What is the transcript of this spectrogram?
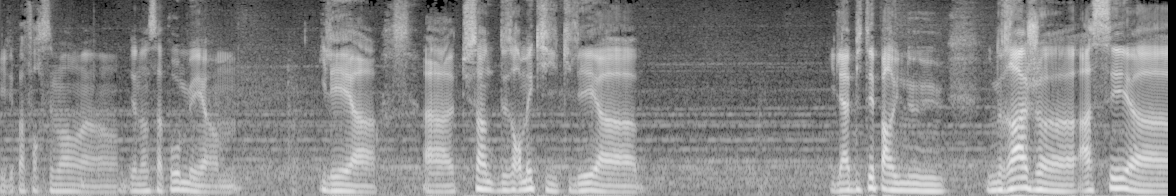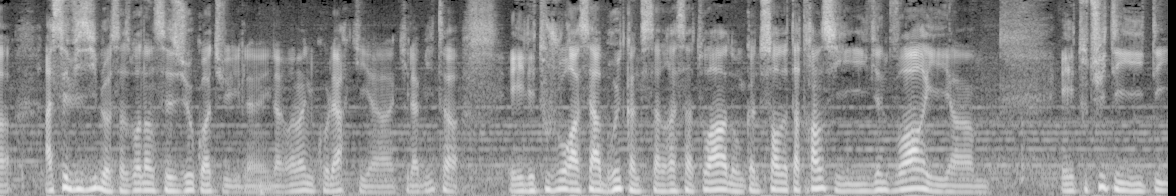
il n'est pas forcément bien dans sa peau, mais il est. tu sens désormais qu'il est. il est habité par une, une rage euh, assez, euh, assez visible, ça se voit dans ses yeux, quoi. Tu, il, a, il a vraiment une colère qui, euh, qui l'habite. Et il est toujours assez abrupt quand il s'adresse à toi. Donc quand tu sors de ta transe, il, vient te voir, il, et tout de suite il, il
